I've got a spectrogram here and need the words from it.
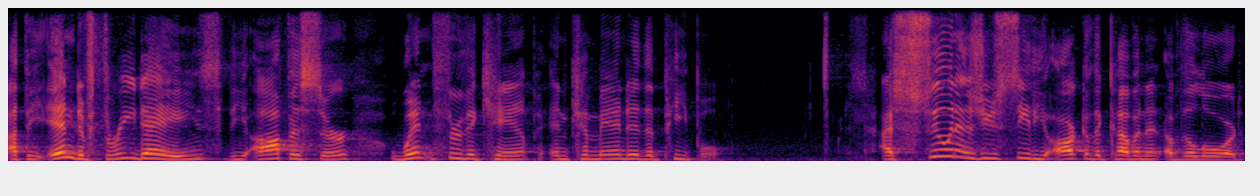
At the end of three days, the officer went through the camp and commanded the people As soon as you see the ark of the covenant of the Lord,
